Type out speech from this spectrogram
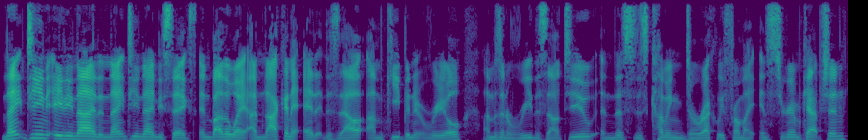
1989 and 1996 and by the way I'm not going to edit this out. I'm keeping it real. I'm just going to read this out to you and this is coming directly from my Instagram caption.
